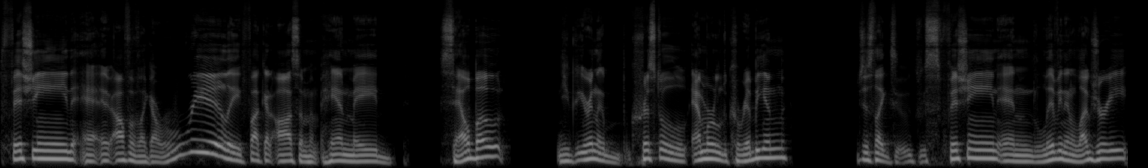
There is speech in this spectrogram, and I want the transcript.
fishing and, off of like a really fucking awesome handmade sailboat, you, you're in the crystal emerald Caribbean, just like fishing and living in luxury.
